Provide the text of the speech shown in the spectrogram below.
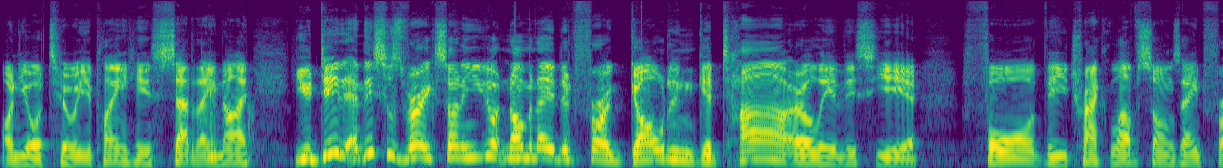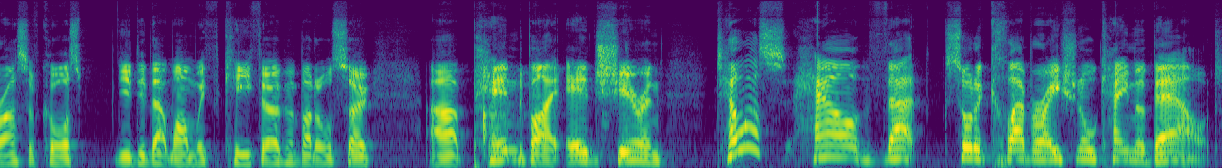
on your tour. You're playing here Saturday night. You did, and this was very exciting. You got nominated for a Golden Guitar earlier this year for the track "Love Songs Ain't for Us." Of course, you did that one with Keith Urban, but also uh, penned by Ed Sheeran. Tell us how that sort of collaboration all came about.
